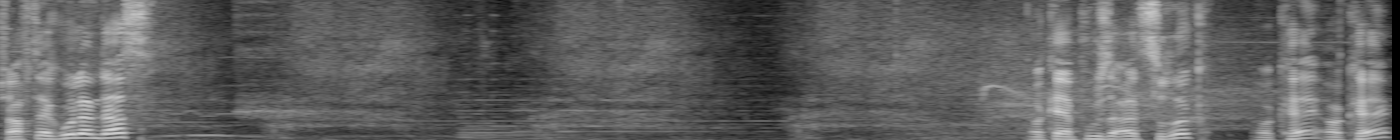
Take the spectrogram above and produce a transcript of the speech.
Schafft der Golem das? Okay, er pustet alles zurück. Okay, okay.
